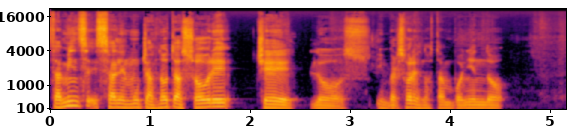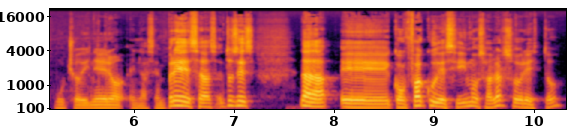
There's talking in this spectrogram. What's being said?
también salen muchas notas sobre, che, los inversores no están poniendo mucho dinero en las empresas. Entonces, nada, eh, con Facu decidimos hablar sobre esto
